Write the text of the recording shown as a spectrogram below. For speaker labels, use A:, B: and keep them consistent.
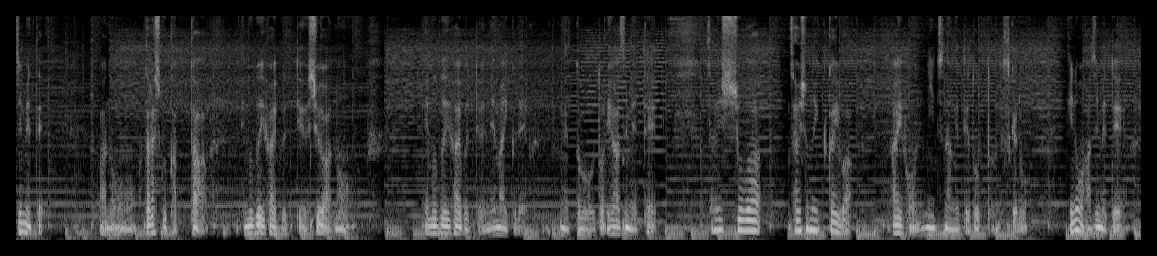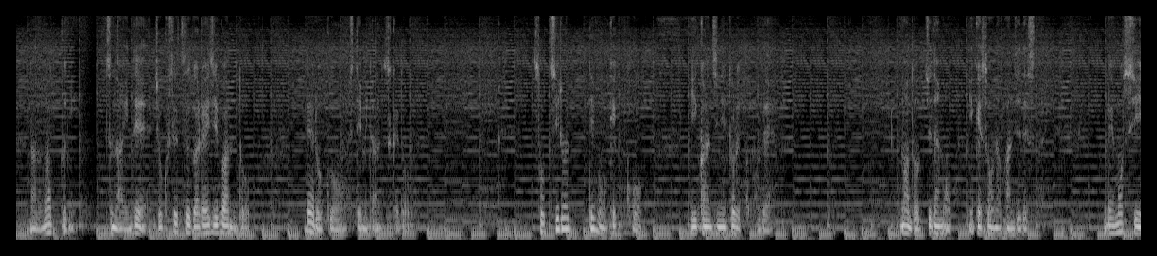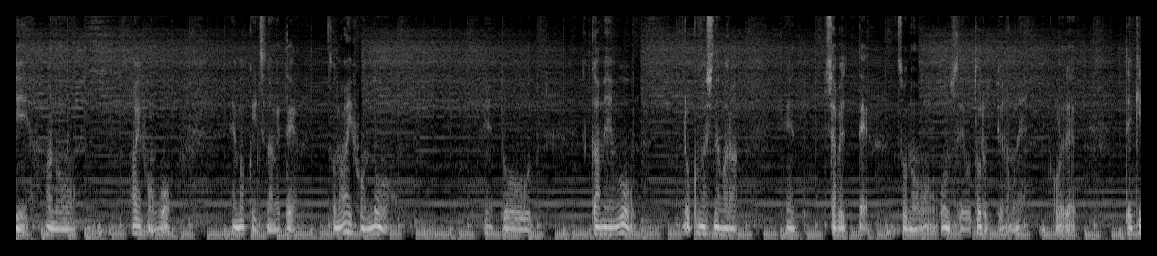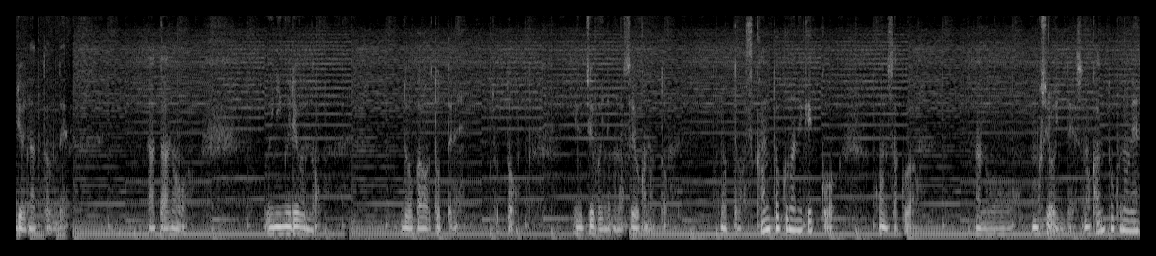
A: 初めてあの新しく買った MV5 っていう手話の MV5 っていうねマイクでネットを撮り始めて最初は最初の1回は iPhone につなげて撮ったんですけど昨日初めてあの Mac につないで直接ガレージバンドで録音してみたんですけどそちらでも結構いい感じに撮れたのでまあどっちでもいけそうな感じですね。でもしあの iPhone を Mac につなげてその iPhone のえっ、ー、と画面を録画しながらえー、喋ってその音声を取るっていうのもねこれでできるようになったのであとあのウイニングイレブンの動画を撮ってねちょっと YouTube にでも載せようかなと思ってます。監督がね結構今作はあのー、面白いんでその監督のね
